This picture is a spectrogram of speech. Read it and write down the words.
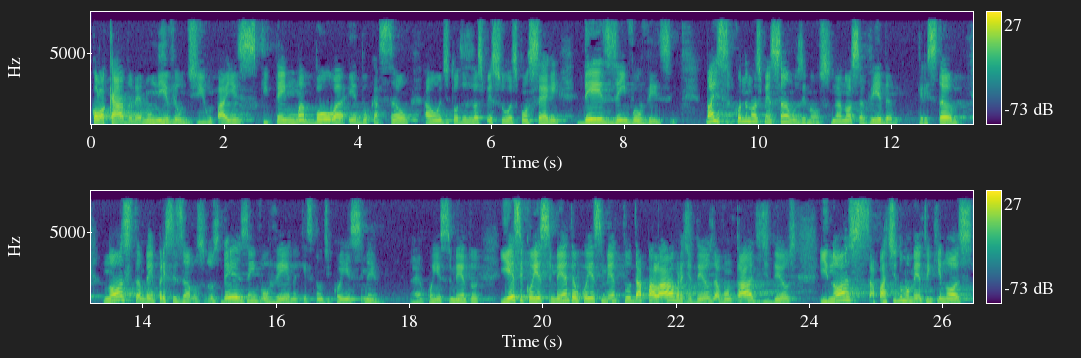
colocado né, no nível de um país que tem uma boa educação, onde todas as pessoas conseguem desenvolver-se. Mas quando nós pensamos, irmãos, na nossa vida cristã, nós também precisamos nos desenvolver na questão de conhecimento. Né? Conhecimento, e esse conhecimento é o conhecimento da palavra de Deus, da vontade de Deus, e nós, a partir do momento em que nós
